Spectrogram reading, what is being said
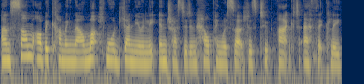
and some are becoming now much more genuinely interested in helping researchers to act ethically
